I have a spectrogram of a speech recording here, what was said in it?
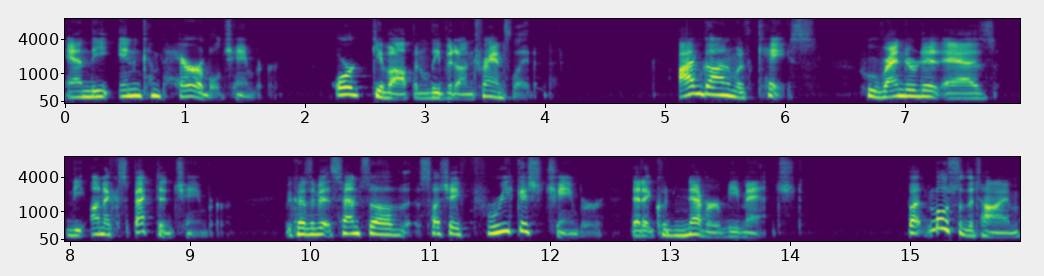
and the incomparable chamber, or give up and leave it untranslated. I've gone with Case, who rendered it as the unexpected chamber, because of its sense of such a freakish chamber that it could never be matched. But most of the time,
